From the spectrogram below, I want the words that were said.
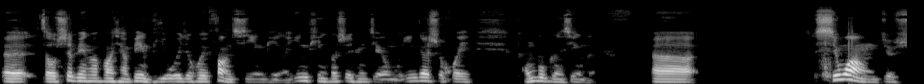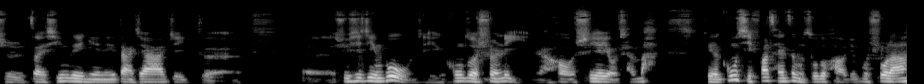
呃，走视频化方向并不意味着会放弃音频啊，音频和视频节目应该是会同步更新的。呃，希望就是在新的一年里，大家这个呃学习进步，这个工作顺利，然后事业有成吧。这个恭喜发财这么俗的话我就不说了啊。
